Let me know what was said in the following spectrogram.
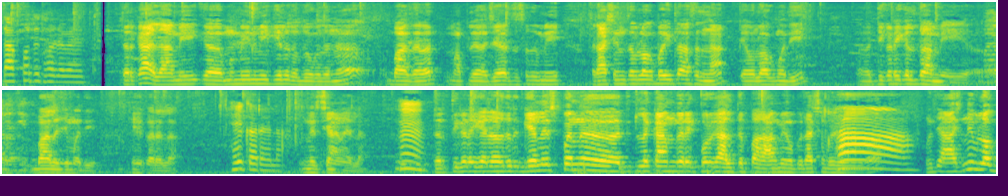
दाखवते थोड्या वेळात. तर काय आलं आम्ही मम्मी आणि मी गेलो होतो दोघ जण बाजारात. आपल्या ज्या जसं तुम्ही राशनचा ब्लॉग बघितला असेल ना त्या ब्लॉगमध्ये तिकडे गेलतो आम्ही बालाजी. मध्ये हे करायला. हे करायला. मिरची आणायला. तर तिकडे गेल्यावर तर गेलेच पण तिथलं कामगार एक पोरगा आलतं पा आम्ही राशनमध्ये हा. म्हणजे आज नाही ब्लॉग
